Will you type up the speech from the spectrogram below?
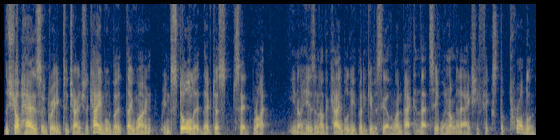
The shop has agreed to change the cable, but they won't install it. They've just said, right, you know, here's another cable, you've got to give us the other one back, and that's it. We're not going to actually fix the problem.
